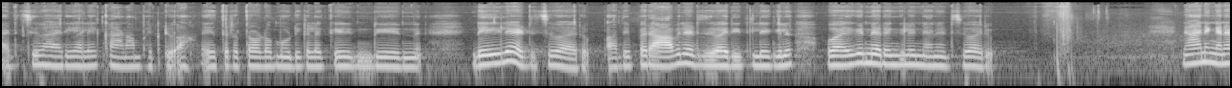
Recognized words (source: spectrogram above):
അടിച്ച് വാരിയാലേ കാണാൻ പറ്റൂ. ആ എത്രത്തോളം മുടികളൊക്കെ ഉണ്ട് എന്ന്. ഡെയിലി അടിച്ച് വാരും. അതിപ്പോൾ രാവിലെ അടിച്ച് വാരിയിട്ടില്ലെങ്കിൽ വൈകുന്നേരമെങ്കിലും ഞാൻ അടിച്ച് വാരും. ഞാനിങ്ങനെ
